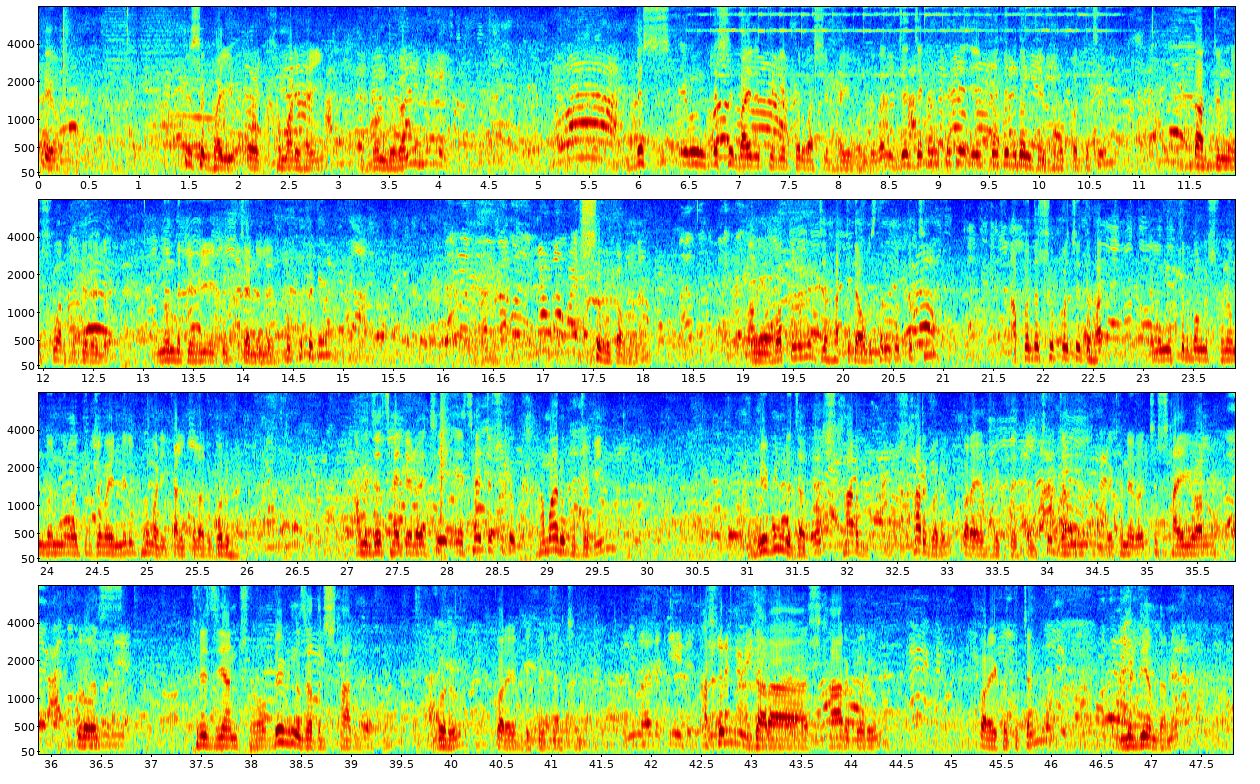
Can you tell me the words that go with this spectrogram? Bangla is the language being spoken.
সুপ্রিয় কৃষক ভাই ও খামারি ভাই, বন্ধুগণ, দেশ এবং দেশের বাইরে থেকে প্রবাসী ভাই বন্ধুগণ, যে যেখান থেকে এই প্রতিবেদনটি উপভোগ করতেছেন, তার জন্য সবার প্রতি রইল নন্দ টিভি ইউটিউব চ্যানেলের পক্ষ থেকে শুভকামনা। আমি বর্তমানে যে হাটটিতে অবস্থান করতেছি, আপনাদের সুপরিচিত হাট এবং উত্তরবঙ্গের সুনামধন্য ঐতিহ্যবাহী নীলফামারী কালীতলার গরুহাট। আমি যে সাইডে রয়েছি, এই সাইডে শুধু খামার উপযোগী বিভিন্ন জাতের সার সার গরু ক্রয় বিক্রয় চলছে। যেমন এখানে রয়েছে সাইওয়াল, ক্রোস, ফ্রিজিয়ান সহ বিভিন্ন জাতের সার গরু ক্রয় বিক্রয় চলছে। আসুন যারা সার গরু ক্রয় করতে চান, মিডিয়াম দামের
